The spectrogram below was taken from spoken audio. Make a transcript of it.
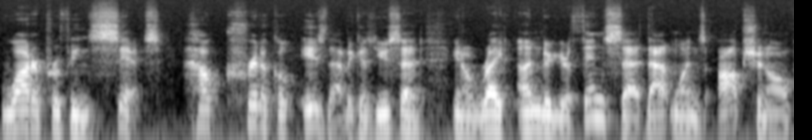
waterproofing sits, how critical is that? Because you said, you know, right under your thin set, that one's optional.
